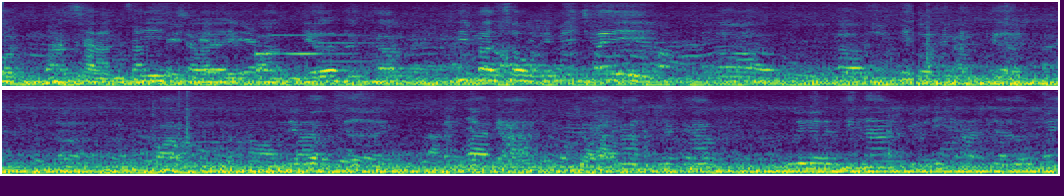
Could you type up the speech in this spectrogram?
คนมาสานที่ใะไรฟังเยอะนะครับ ที่มาส่งนี่ไม่ใช่ที่มันเกิดความเรียกว่าเกิดบรรยากาศจอดนะครับ เรือที่นั่งอยู่นี่อาจจะไม่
